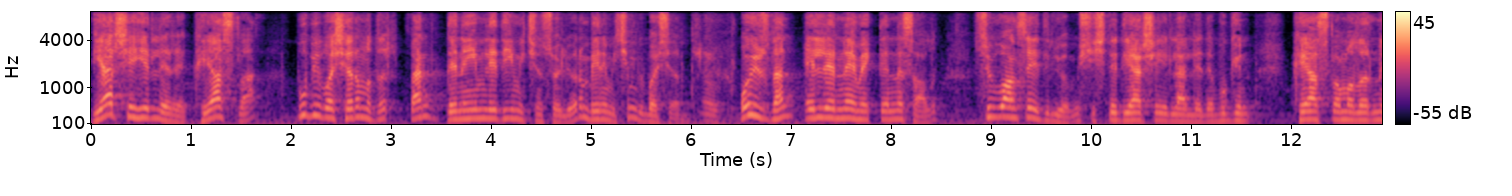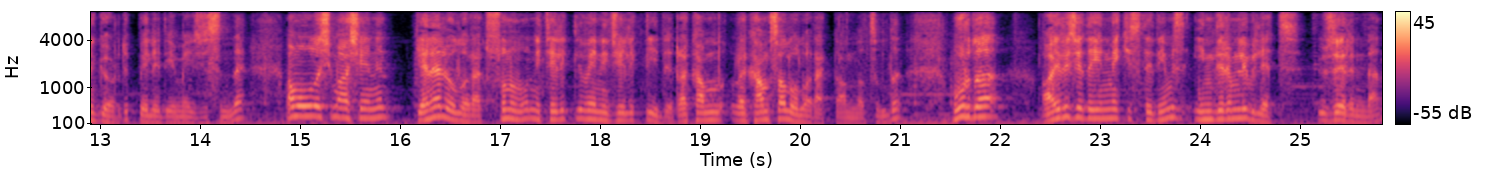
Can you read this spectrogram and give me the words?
Diğer şehirlere kıyasla bu bir başarı mıdır? Ben deneyimlediğim için söylüyorum. Benim için bir başarıdır. O yüzden ellerine emeklerine sağlık. Sübvanse ediliyormuş. İşte diğer şehirlerle de bugün kıyaslamalarını gördük belediye meclisinde. Ama Ulaşım AŞ'nin genel olarak sunumu nitelikli ve nicelikliydi. Rakam, rakamsal olarak da anlatıldı. Burada ayrıca değinmek istediğimiz indirimli bilet üzerinden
